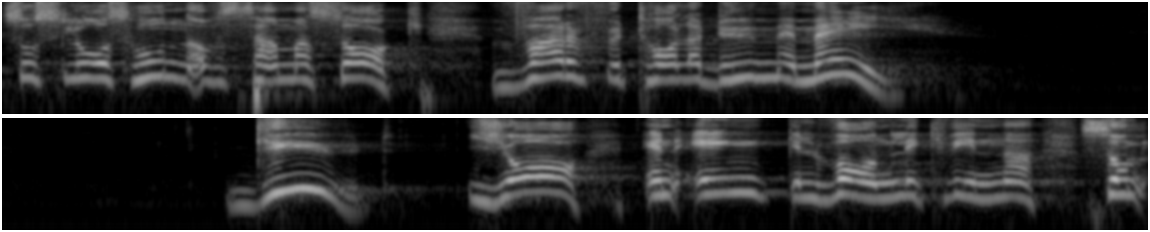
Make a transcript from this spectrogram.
så slås hon av samma sak. Varför talar du med mig? Gud, jag, en enkel vanlig kvinna som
